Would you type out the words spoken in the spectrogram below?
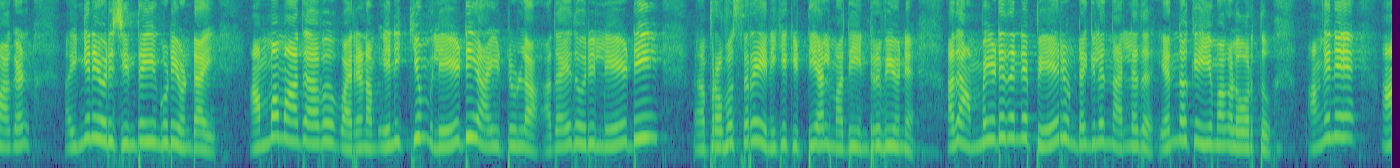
മകൾ ഇങ്ങനെ ഒരു ചിന്തയും കൂടി ഉണ്ടായി. അമ്മ മാതാവ് വരണം. എനിക്കും ലേഡി ആയിട്ടുള്ള അതായത് ഒരു ലേഡി പ്രൊഫസറെ എനിക്ക് കിട്ടിയാൽ മതി ഇന്റർവ്യൂവിന് അത് അമ്മയുടെ തന്നെ പേരുണ്ടെങ്കിലും നല്ലത് എന്നൊക്കെ ഈ മകൾ ഓർത്തു. അങ്ങനെ ആ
